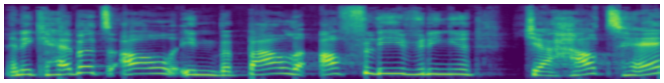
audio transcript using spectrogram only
En ik heb het al in bepaalde afleveringen gehad hè,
